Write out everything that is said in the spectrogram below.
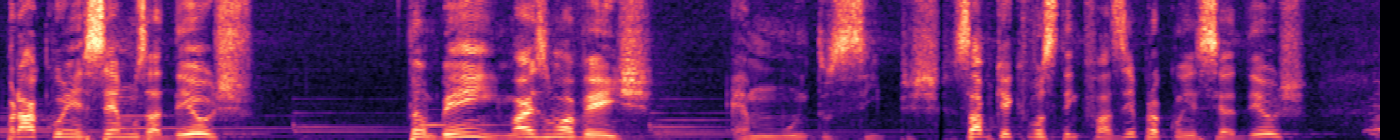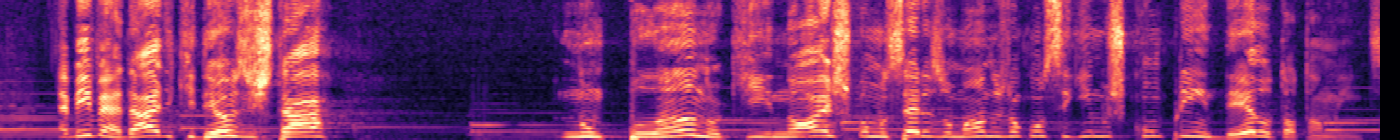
para conhecermos a Deus, também, mais uma vez, é muito simples. Sabe o que, é que você tem que fazer para conhecer a Deus? É bem verdade que Deus está num plano que nós, como seres humanos, não conseguimos compreendê-lo totalmente.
